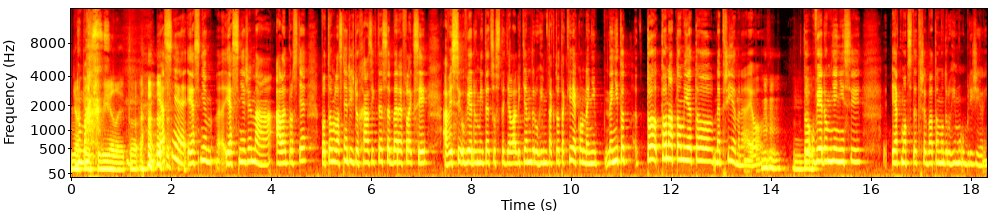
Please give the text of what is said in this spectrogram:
nějaké no má... chvíli. To... jasně, jasně, jasně, že má, ale prostě potom vlastně, když dochází k té sebereflexi a vy si uvědomíte, co jste dělali těm druhým, tak to taky jako není, není to, to, to na tom je to nepříjemné, jo. Mm-hmm. To uvědomění si, jak moc jste třeba tomu druhému ublížili.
